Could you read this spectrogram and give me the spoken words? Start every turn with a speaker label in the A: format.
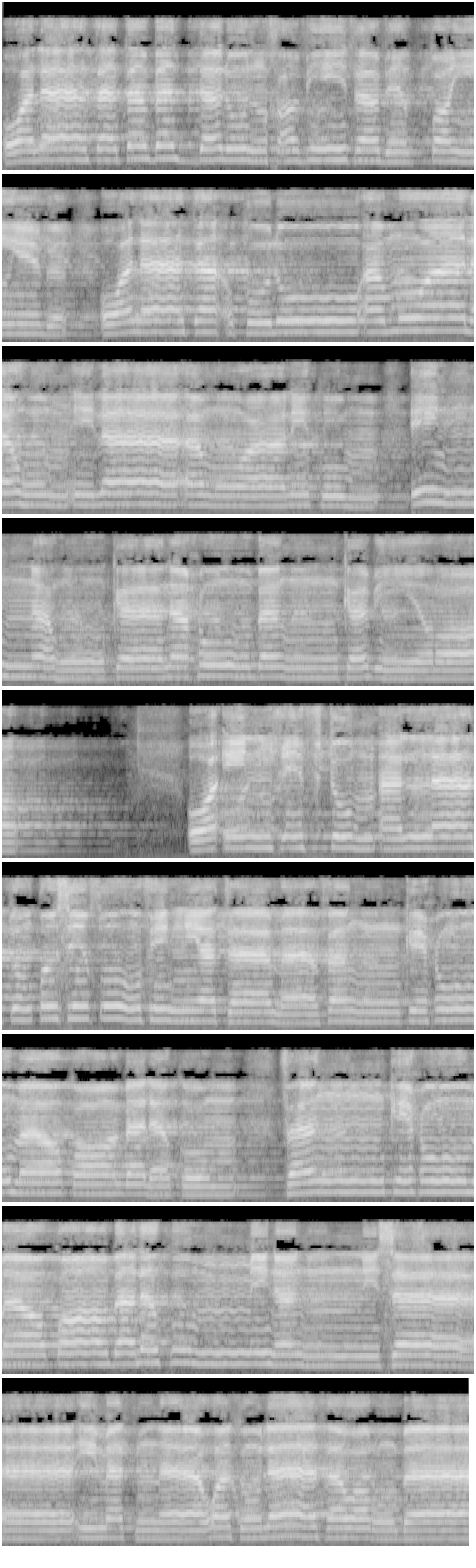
A: ولا تتبدلوا الخبيث بالطيب ولا تأكلوا أموالهم إلى أموالكم إنه كان حوبا كبيرا وإن خفتم ألا تقسطوا في اليتامى فانكحوا ما طاب لكم فانكحوا ما طاب لكم من النساء مثنى وثلاث ورباع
